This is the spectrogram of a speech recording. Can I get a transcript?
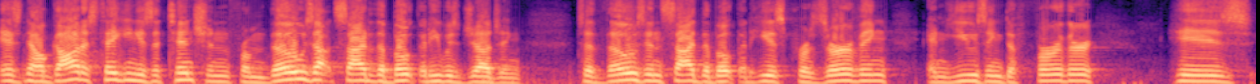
is now God is taking his attention from those outside of the boat that he was judging to those inside the boat that he is preserving and using to further his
